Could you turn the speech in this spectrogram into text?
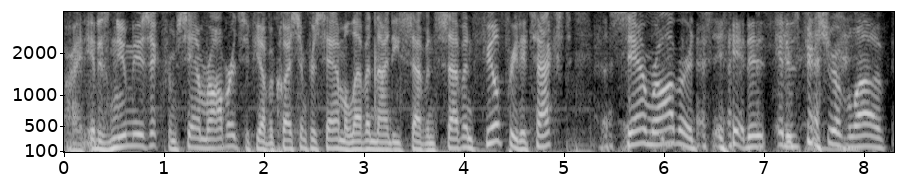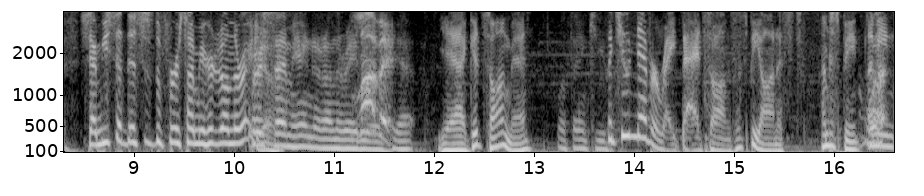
All right, it is new music from Sam Roberts. If you have a question for Sam, eleven ninety seven seven, feel free to text Sam Roberts. It is it is Picture of Love. Sam, you said this is the first time you heard it on the radio. First time hearing it on the radio. Love it. Yeah. Yeah, good song, man. Well, thank you. But you never write bad songs. Let's be honest. I'm just being. I mean,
